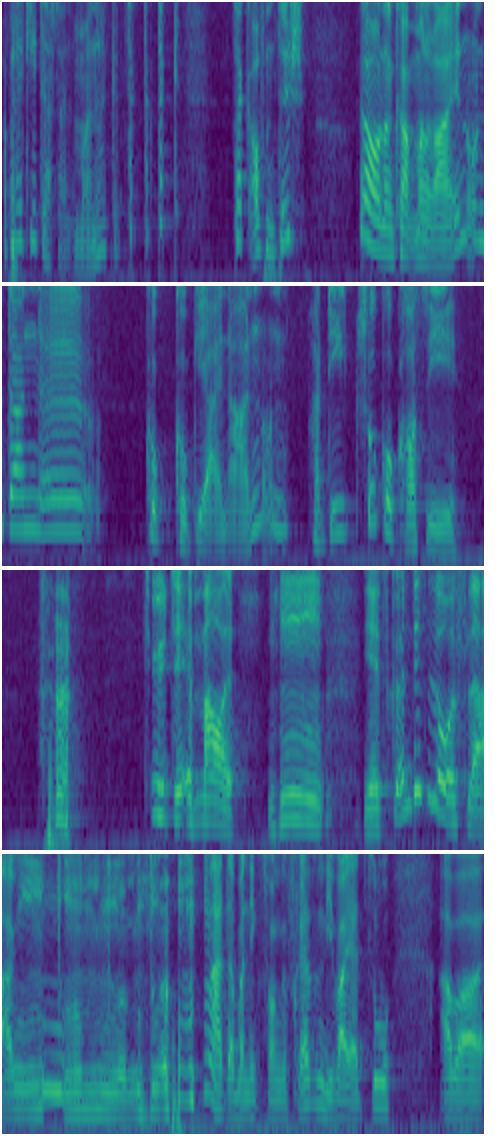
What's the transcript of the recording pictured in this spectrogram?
Aber da geht das dann immer, ne? Zack, zack, zack. Zack, auf den Tisch. Ja, und dann kommt man rein und dann äh, guckt Cookie einen an und hat die Schokokrossi. Tüte im Maul. Hm, jetzt könnte ich loslagen. Hat aber nichts von gefressen, die war ja zu. Aber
